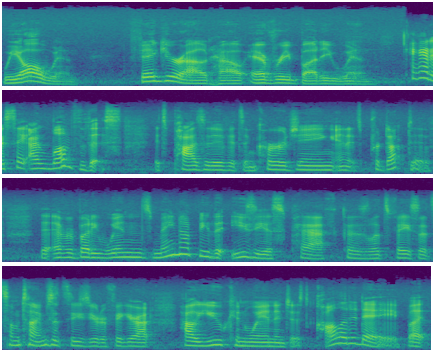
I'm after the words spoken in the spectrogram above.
We all win. Figure out how everybody wins. I gotta say, I love this. It's positive, it's encouraging, and it's productive. That everybody wins may not be the easiest path, because let's face it, sometimes it's easier to figure out how you can win and just call it a day. But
